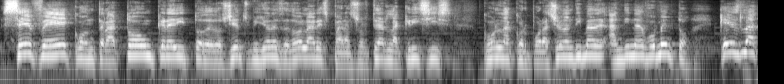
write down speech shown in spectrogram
CFE contrató un crédito de 200 millones de dólares para sortear la crisis con la Corporación Andina de, Andina de Fomento. ¿Qué es, la,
